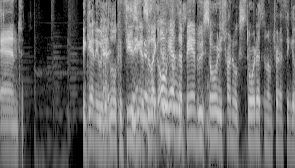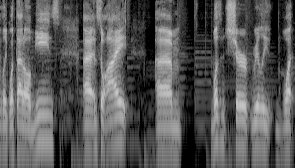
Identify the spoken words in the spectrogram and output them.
And again, it was Yeah, a little confusing seeing as to like, oh, he has a bamboo sword. He's trying to extort us, and I'm trying to think of like what that all means. Uh, and so I um, wasn't sure really what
